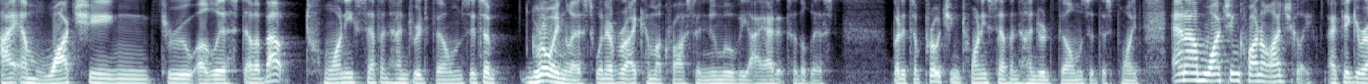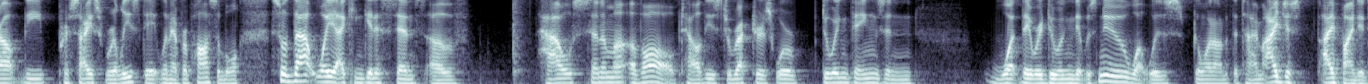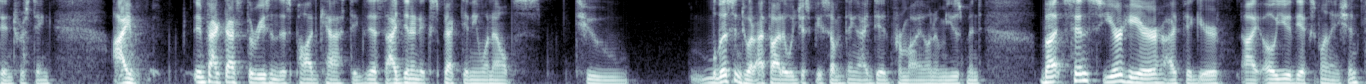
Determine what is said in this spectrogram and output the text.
I am watching through a list of about 2,700 films. It's a growing list. Whenever I come across a new movie, I add it to the list. But it's approaching 2,700 films at this point. And I'm watching chronologically. I figure out the precise release date whenever possible. So that way I can get a sense of how cinema evolved, how these directors were doing things and what they were doing that was new, what was going on at the time. I just I find it interesting. I in fact that's the reason this podcast exists. I didn't expect anyone else to listen to it. I thought it would just be something I did for my own amusement. But since you're here, I figure I owe you the explanation.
